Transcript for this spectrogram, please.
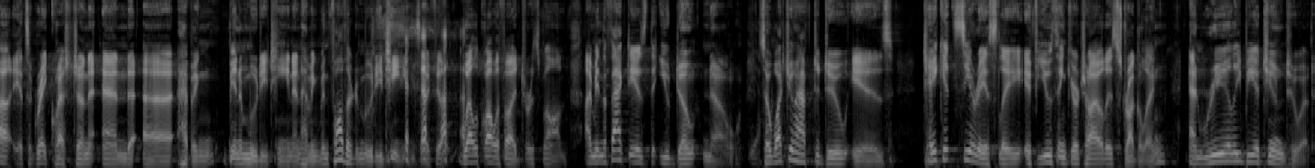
Uh, it's a great question, and uh, having been a moody teen and having been father to moody teens, I feel well qualified to respond. I mean, the fact is that you don't know. So, what you have to do is take it seriously if you think your child is struggling and really be attuned to it.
